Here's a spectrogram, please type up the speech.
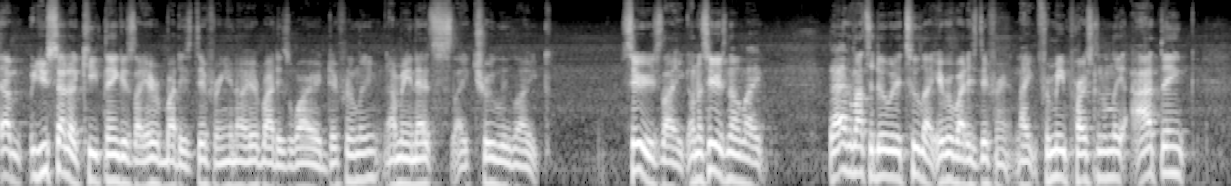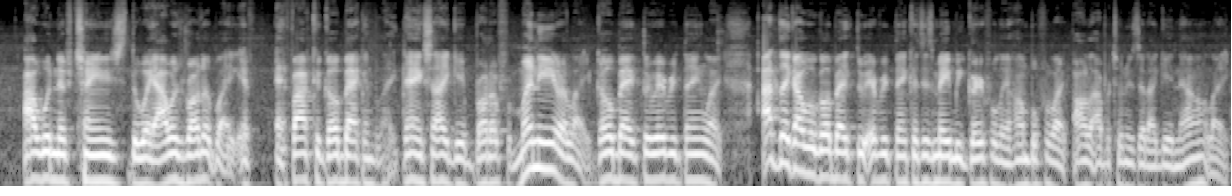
um, you said a key thing is like everybody's different. You know, everybody's wired differently. I mean, that's like truly like serious. Like on a serious note, like that has a lot to do with it too. Like everybody's different. Like for me personally, I think I wouldn't have changed the way I was brought up. Like if if I could go back and be like, dang, should I get brought up for money or like go back through everything? Like I think I will go back through everything because it's made me grateful and humble for like all the opportunities that I get now. Like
